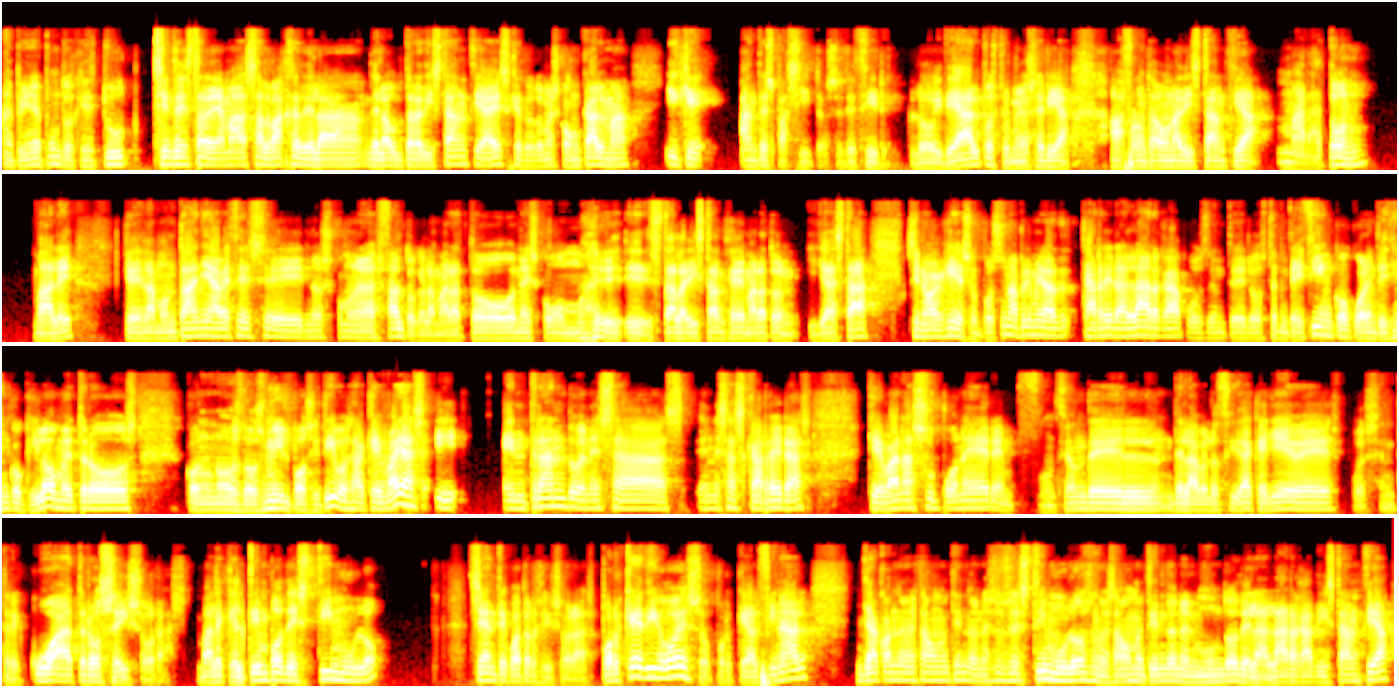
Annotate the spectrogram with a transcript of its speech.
El primer punto es que tú sientes esta llamada salvaje de la, de la ultradistancia, es que te tomes con calma y que antes pasitos. Es decir, lo ideal, pues primero sería afrontar una distancia maratón, ¿vale? Que en la montaña a veces eh, no es como en el asfalto, que la maratón es como está la distancia de maratón y ya está, sino que aquí eso, pues una primera carrera larga, pues entre los 35, 45 kilómetros, con unos 2.000 positivos, o sea, que vayas y entrando en esas, en esas carreras que van a suponer, en función de la velocidad que lleves, pues entre 4 o 6 horas, ¿vale? Que el tiempo de estímulo sea entre 4 o 6 horas. ¿Por qué digo eso? Porque al final, ya cuando nos estamos metiendo en esos estímulos, nos estamos metiendo en el mundo de la larga distancia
